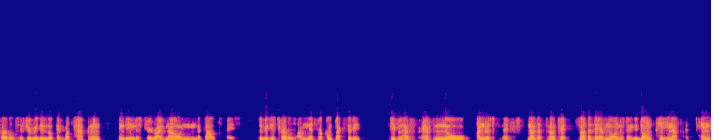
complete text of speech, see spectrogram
hurdles, if you really look at what's happening in the industry right now in, the cloud space. The biggest hurdles are network complexity. People have, have no under, no, that's not fair. It's not that they have no understanding. They don't pay enough attention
